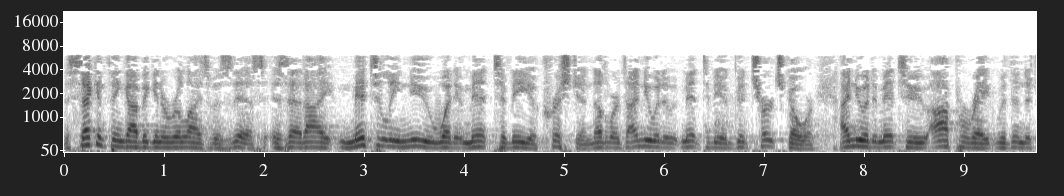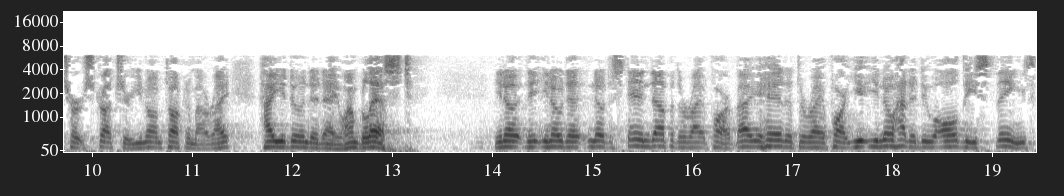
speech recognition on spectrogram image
The second thing I began to realize was this, is that I mentally knew what it meant to be a Christian. In other words, I knew what it meant to be a good churchgoer. I knew what it meant to operate within the church structure. You know what I'm talking about, right? How you doing today? Well, I'm blessed. You know, the, you know, to, you know, to stand up at the right part, bow your head at the right part. You, you know how to do all these things.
